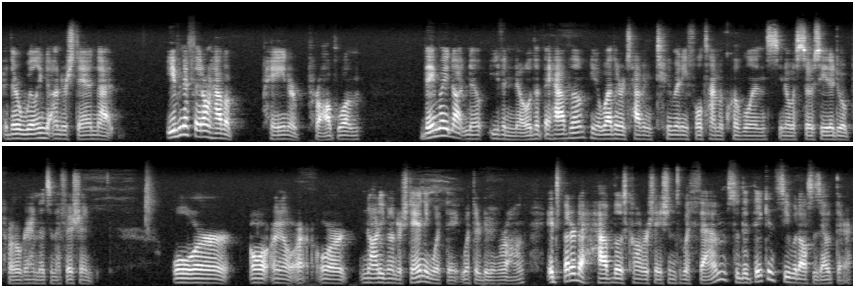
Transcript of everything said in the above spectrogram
they're willing to understand that even if they don't have a pain or problem they might not know even know that they have them you know whether it's having too many full-time equivalents you know associated to a program that's inefficient or or you know or, or not even understanding what they what they're doing wrong it's better to have those conversations with them so that they can see what else is out there.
